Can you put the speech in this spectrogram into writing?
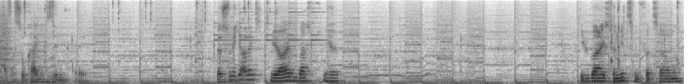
Einfach so keinen Sinn, ey. Hörst du mich, Alex? ja, was? Ich hab. Ich hab gar nichts mehr mit zum Verzaubern.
